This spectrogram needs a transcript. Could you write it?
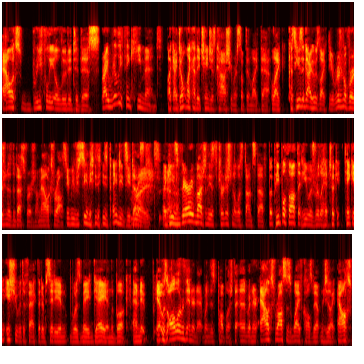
Alex briefly alluded to this. I really think he meant, like, I don't like how they change his costume or something like that. Like, cause he's a guy who's like, the original version is the best version. I'm Alex Ross. If you've seen these, these paintings he does. Right. Like, yeah. he's very much these traditionalist on stuff. But people thought that he was really had took taken issue with the fact that Obsidian was made gay in the book. And it, it was all over the internet when this published. And when Alex Ross's wife calls me up and she's like, Alex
